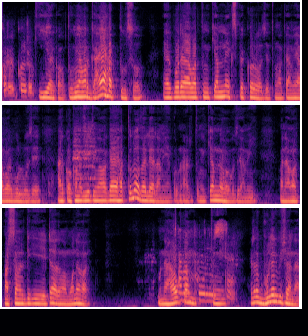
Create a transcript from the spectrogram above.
করার কইরো কি আর কও তুমি আমার গায়ে হাত তুলছো এরপরে আবার তুমি কেমনে এক্সপেক্ট করো যে তোমাকে আমি আবার বলব যে আর কখনো যদি তুমি আমার গায়ে হাত তুলো তাহলে আর আমি আর করব না। আর তুমি কেমনে ভাবো যে আমি মানে আমার পার্সোনালিটি কি এটা তোমার মনে হয়? মানে হাউ কাম তুমি এটা তো ভুলের বিষয় না।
